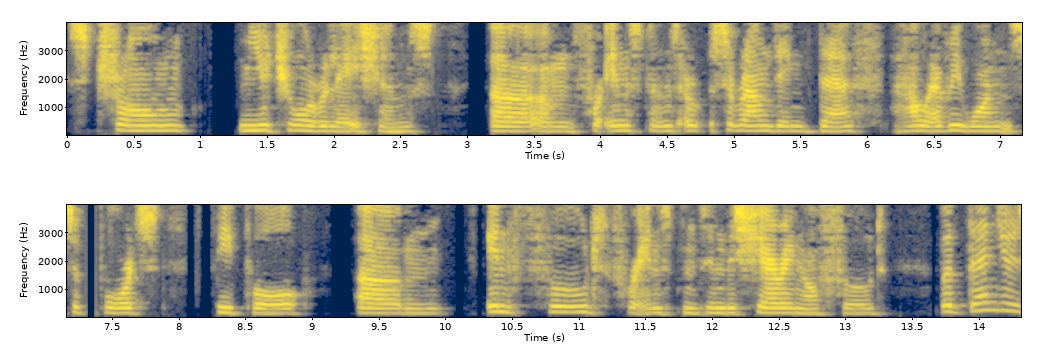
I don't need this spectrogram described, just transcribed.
strong mutual relations um, for instance, surrounding death, how everyone supports people um, in food, for instance, in the sharing of food. But then you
